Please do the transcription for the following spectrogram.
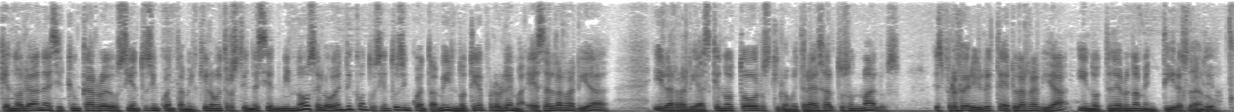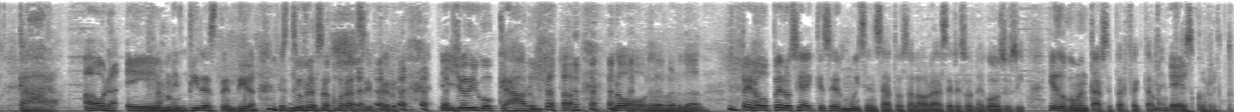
que no le van a decir que un carro de 250 mil kilómetros tiene 100 mil, no, se lo venden con 250 mil, no tiene problema, esa es la realidad. Y la realidad es que no todos los kilometrajes altos son malos. Es preferible tener la realidad y no tener una mentira escondida. Claro. Ahora, eh, Una mentira extendida. Es dura esa frase, pero. Y yo digo, claro. No, no. Es verdad. Pero, pero sí hay que ser muy sensatos a la hora de hacer esos negocios y, y documentarse perfectamente. Es correcto.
